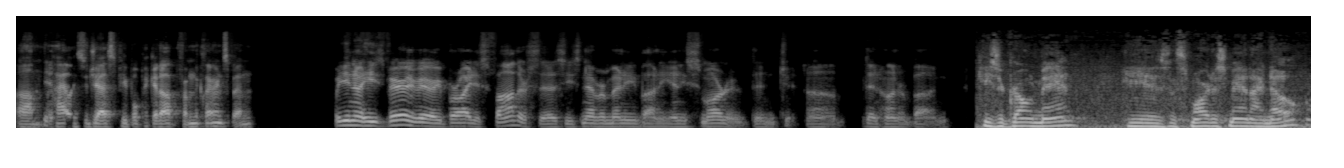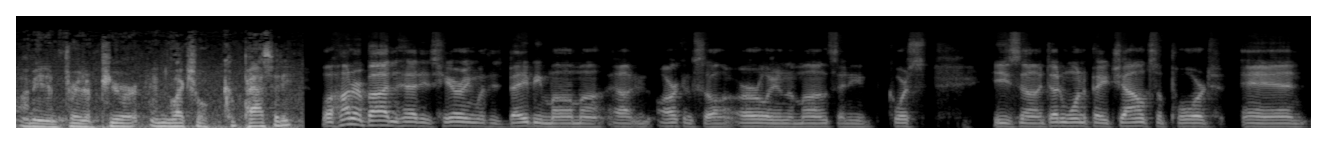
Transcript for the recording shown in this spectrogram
Um, yeah. Highly suggest people pick it up from the clearance bin. Well, you know, he's very, very bright. His father says he's never met anybody any smarter than uh, than Hunter Biden. He's a grown man. He is the smartest man I know. I mean, in terms of pure intellectual capacity. Well, Hunter Biden had his hearing with his baby mama out in Arkansas early in the month, and he, of course, he's uh, doesn't want to pay child support. And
